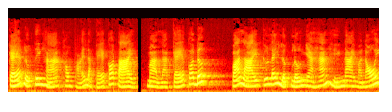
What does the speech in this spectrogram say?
Kẻ được thiên hạ không phải là kẻ có tài, Mà là kẻ có đức. Vả lại, cứ lấy lực lượng nhà Hán hiện nay mà nói,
